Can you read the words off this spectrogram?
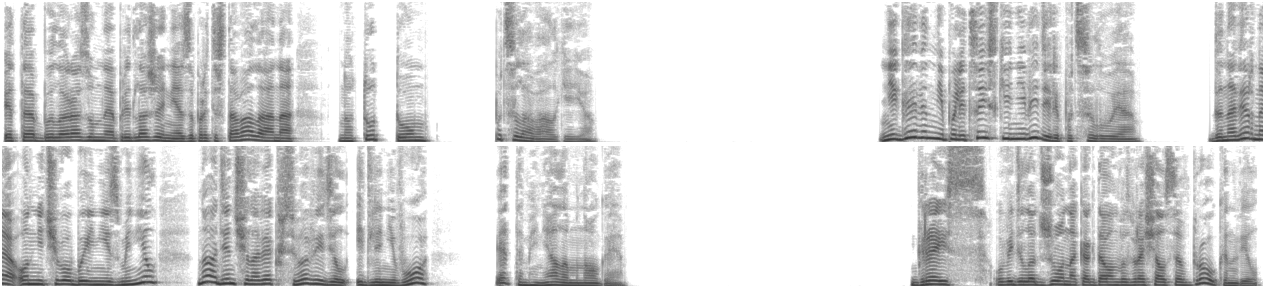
Это было разумное предложение, запротестовала она, но тут Том поцеловал ее. Ни Гевин, ни полицейские не видели поцелуя. Да, наверное, он ничего бы и не изменил, но один человек все видел, и для него это меняло многое. Грейс увидела Джона, когда он возвращался в Броукенвилл.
